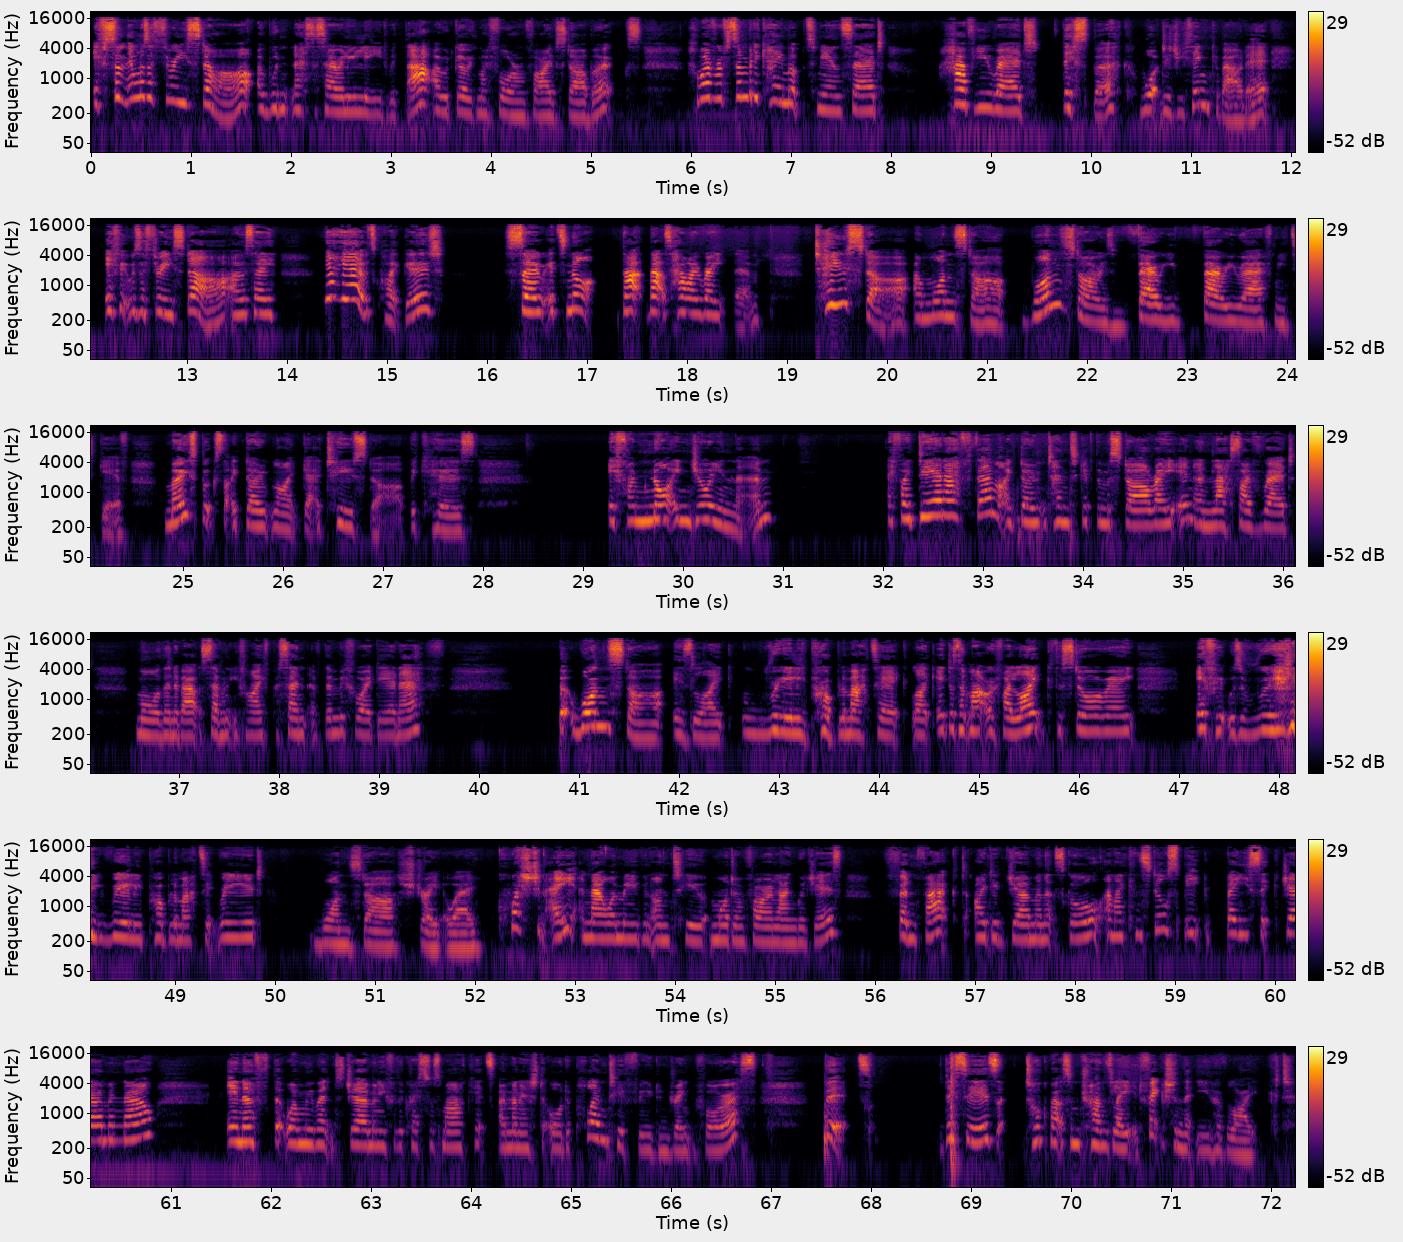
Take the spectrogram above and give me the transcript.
If something was a three star, I wouldn't necessarily lead with that. I would go with my four and five star books. However, if somebody came up to me and said, have you read this book? What did you think about it? If it was a three star, I would say, yeah, yeah, it was quite good. So it's not that that's how I rate them. Two star and one star. One star is very, very rare for me to give. Most books that I don't like get a two star because if I'm not enjoying them, if I DNF them, I don't tend to give them a star rating unless I've read more than about 75% of them before I DNF. But one star is like really problematic. Like it doesn't matter if I like the story, if it was a really, really problematic read, one star straight away. Question eight, and now we're moving on to modern foreign languages. Fun fact, I did German at school and I can still speak basic German now. Enough that when we went to Germany for the Christmas markets, I managed to order plenty of food and drink for us. But this is talk about some translated fiction that you have liked.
